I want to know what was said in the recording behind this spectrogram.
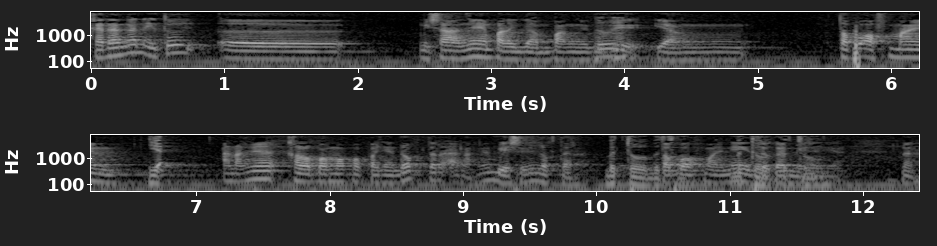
Kadang kan itu eh, misalnya yang paling gampang itu yang top of mind. ya, Anaknya kalau mama papanya dokter, anaknya biasanya dokter. betul betul. top of mind-nya betul, itu kan betul. biasanya. Nah,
